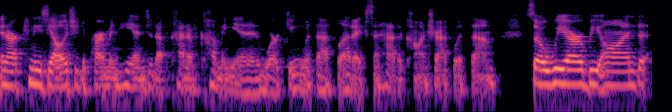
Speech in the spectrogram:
in our kinesiology department, he ended up kind of coming in and working with athletics and had a contract with them. So we are beyond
